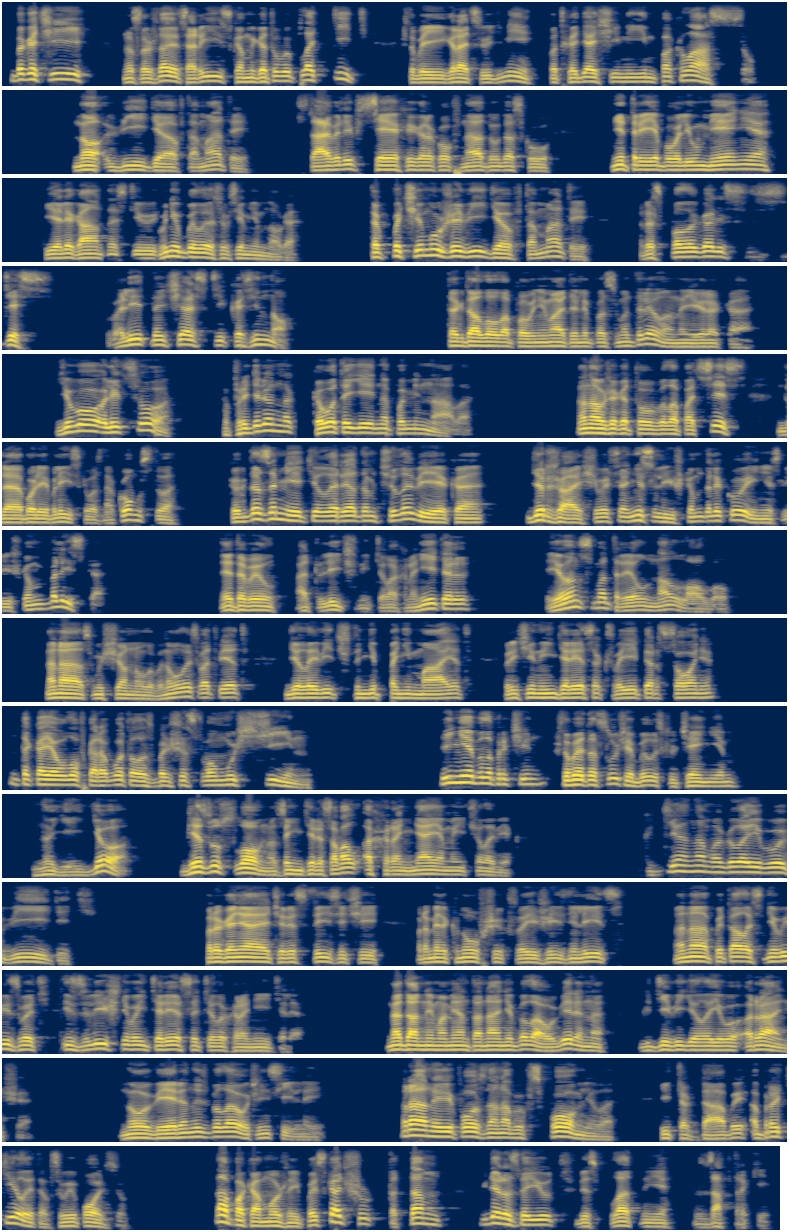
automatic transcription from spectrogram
Богачи наслаждаются риском и готовы платить, чтобы играть с людьми, подходящими им по классу. Но видеоавтоматы ставили всех игроков на одну доску, не требовали умения и элегантности, в них было совсем немного. Так почему же видеоавтоматы располагались здесь, в элитной части казино? Тогда Лола повнимательнее посмотрела на игрока. Его лицо определенно кого-то ей напоминало. Она уже готова была подсесть для более близкого знакомства, когда заметила рядом человека, держащегося не слишком далеко и не слишком близко. Это был отличный телохранитель, и он смотрел на Лолу. Она смущенно улыбнулась в ответ, делая вид, что не понимает причины интереса к своей персоне. Такая уловка работала с большинством мужчин. И не было причин, чтобы этот случай был исключением. Но ее безусловно, заинтересовал охраняемый человек. Где она могла его видеть? Прогоняя через тысячи промелькнувших в своей жизни лиц, она пыталась не вызвать излишнего интереса телохранителя. На данный момент она не была уверена, где видела его раньше. но уверенность была очень сильной. Рано или поздно она бы вспомнила, и тогда бы обратила это в свою пользу. А пока можно и поискать шут-то там, где раздают бесплатные завтраки.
